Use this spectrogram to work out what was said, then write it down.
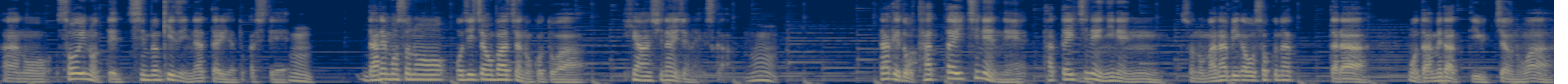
あの、そういうのって新聞記事になったりだとかして、うん。誰もそのおじいちゃんおばあちゃんのことは批判しないじゃないですか。うん。だけど、たった1年ね、たった1年2年、その学びが遅くなったら、もうダメだって言っちゃうのは、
